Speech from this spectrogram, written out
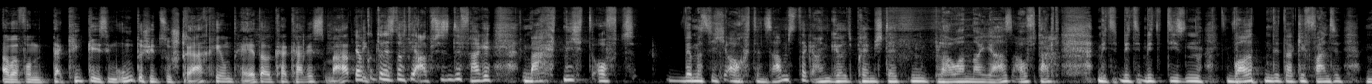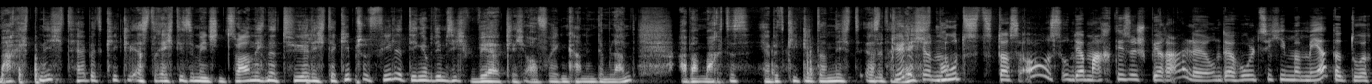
Aber von der Kickel ist im Unterschied zu Strache und Heider keine Charismatik. Ja gut, dann ist noch die abschließende Frage. Macht nicht oft, wenn man sich auch den Samstag angehört, Bremstetten, blauer Neujahrsauftakt, mit, mit, mit diesen Worten, die da gefallen sind, macht nicht Herbert Kickl erst recht diese Menschen zornig? Natürlich, da gibt schon viele Dinge, über die man sich wirklich aufregen kann in dem Land, aber macht das Herbert Kickl dann nicht erst Natürlich, recht? er noch? nutzt das aus und er macht diese Spirale und er holt sich immer mehr dadurch.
